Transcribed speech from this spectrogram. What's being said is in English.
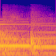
Bye.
